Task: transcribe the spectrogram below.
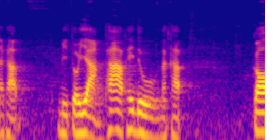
นะครับ มีตัวอย่างภาพให้ดูนะครับ ก็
